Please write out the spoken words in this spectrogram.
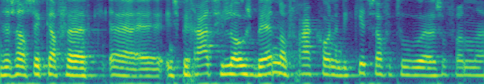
Dus als ik even uh, inspiratieloos ben, dan vraag ik gewoon aan die kids af en toe uh, zo van... Uh,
